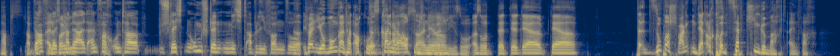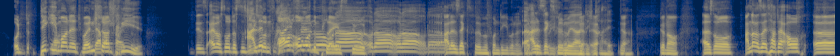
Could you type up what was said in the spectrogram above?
hab's, hab Ja, vielleicht kann der halt einfach unter schlechten Umständen nicht abliefern. So. Ja, Ich meine, Jo Mungand hat auch groß, Das kann ja auch ziemlich sein, ja. Regie so. Also der, der, der, der, der super schwanken, der hat auch Conception gemacht einfach. Und Digimon der Adventure war scheiße. Tree. Das ist einfach so, das ist wirklich alle so ein all over the Filme place, oder, dude. Oder, oder, oder. alle sechs Filme von Digimon Äh, Adventure alle sechs. Filme, ja, nicht drei. Ja, genau. Also, andererseits hat er auch äh,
